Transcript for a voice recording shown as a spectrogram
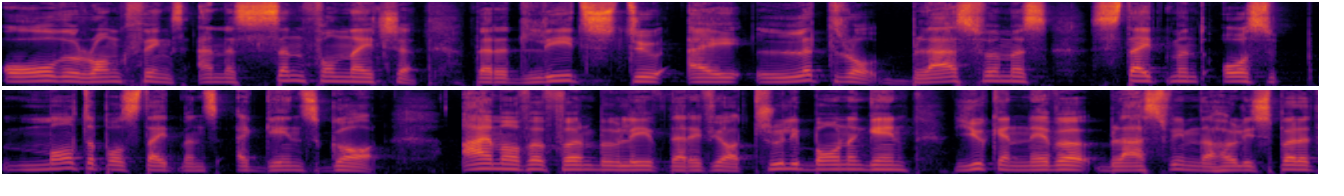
all the wrong things and a sinful nature that it leads to a literal blasphemous statement or multiple statements against God. I'm of a firm belief that if you are truly born again, you can never blaspheme the Holy Spirit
